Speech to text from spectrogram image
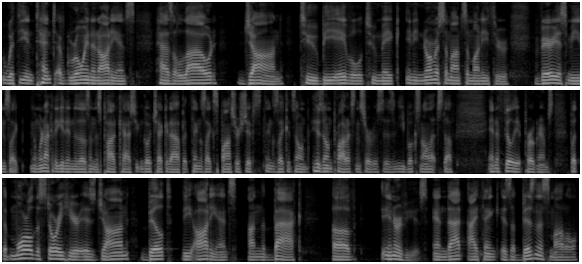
with the intent of growing an audience has allowed John to be able to make an enormous amounts of money through various means like and we're not going to get into those on this podcast. You can go check it out but things like sponsorships things like its own his own products and services and ebooks and all that stuff and affiliate programs. But the moral of the story here is John built the audience on the back of interviews. And that I think is a business model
